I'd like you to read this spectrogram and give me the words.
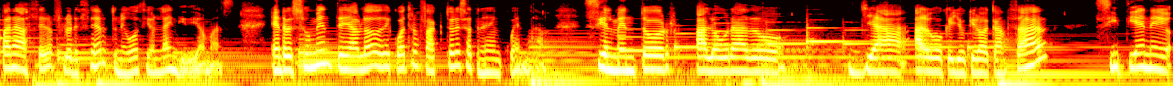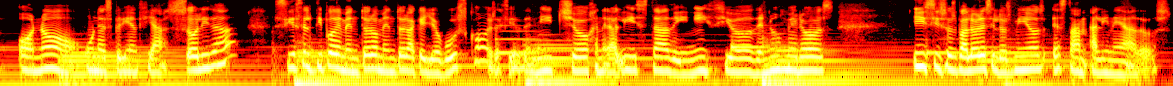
para hacer florecer tu negocio online de idiomas. En resumen, te he hablado de cuatro factores a tener en cuenta. Si el mentor ha logrado ya algo que yo quiero alcanzar, si tiene o no una experiencia sólida, si es el tipo de mentor o mentora que yo busco, es decir, de nicho, generalista, de inicio, de números, y si sus valores y los míos están alineados.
